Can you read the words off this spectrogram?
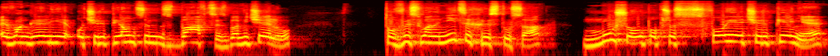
Ewangelię o cierpiącym Zbawcy, Zbawicielu, to wysłannicy Chrystusa muszą poprzez swoje cierpienie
